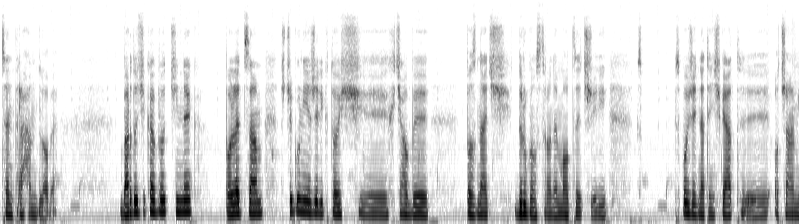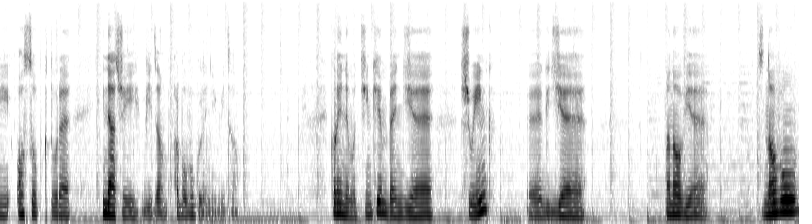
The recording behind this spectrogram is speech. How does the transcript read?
centra handlowe. Bardzo ciekawy odcinek, polecam, szczególnie jeżeli ktoś y, chciałby poznać drugą stronę mocy, czyli spojrzeć na ten świat y, oczami osób, które inaczej widzą albo w ogóle nie widzą. Kolejnym odcinkiem będzie Swing, y, gdzie panowie znowu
